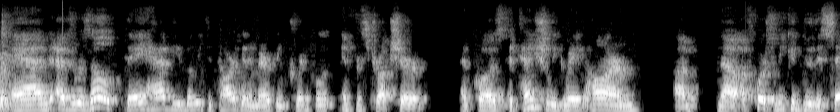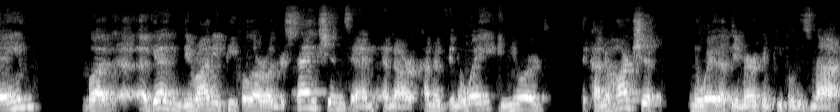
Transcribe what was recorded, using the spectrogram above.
And as a result, they had the ability to target American critical infrastructure and cause potentially great harm. Um, now, of course, we could do the same, but uh, again, the Iranian people are under sanctions and, and are kind of, in a way, inured to kind of hardship in a way that the American people is not.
